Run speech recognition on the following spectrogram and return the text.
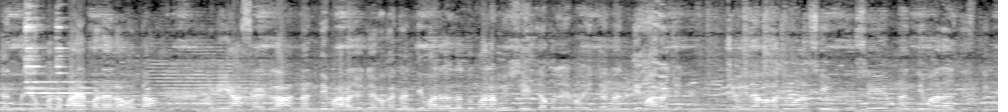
गणपती बाप्पाचा पाया पडायला होता. आणि या साईडला नंदी महाराज होते. बघा नंदी महाराजाचा तुम्हाला मी सेफ दाखवतो. हे बघा इथं नंदी महाराज आहेत. चेहरा बघा तुम्हाला same to same Nandi Maharaj दिसतील.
